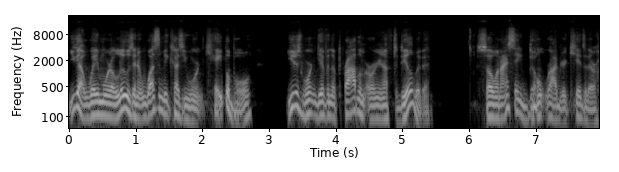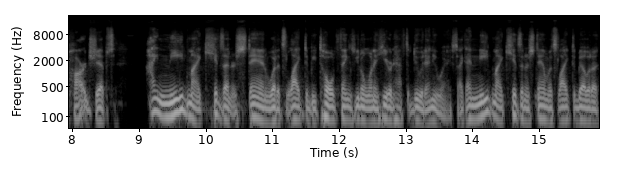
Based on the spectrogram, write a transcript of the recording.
You got way more to lose. And it wasn't because you weren't capable, you just weren't given the problem early enough to deal with it. So when I say don't rob your kids of their hardships, I need my kids to understand what it's like to be told things you don't want to hear and have to do it anyways. Like I need my kids to understand what it's like to be able to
